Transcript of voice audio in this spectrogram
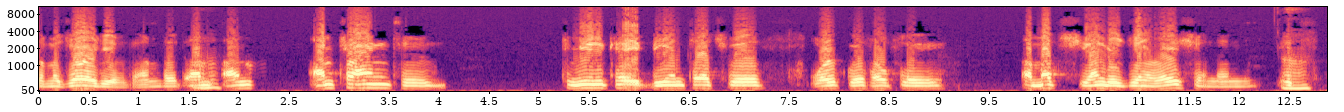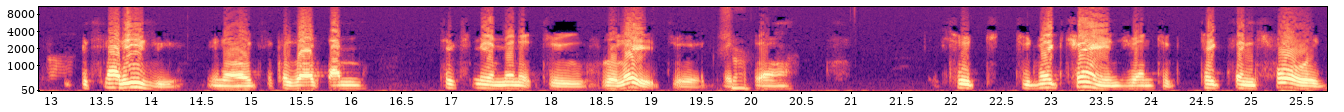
the majority of them. But I'm Uh-huh. I'm I'm trying to communicate, be in touch with, work with, hopefully, a much younger generation, and Uh-huh. it's it's not easy, you know, because I, I'm takes me a minute to relate to it. Sure. But, uh, to to make change and to take things forward,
